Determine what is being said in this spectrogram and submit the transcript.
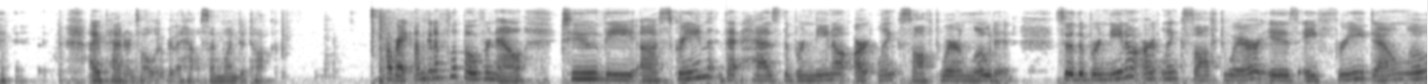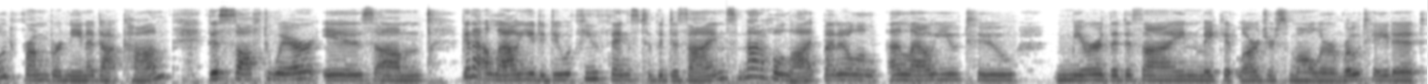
I have patterns all over the house. I'm one to talk. All right, I'm going to flip over now to the uh, screen that has the Bernina ArtLink software loaded. So the Bernina ArtLink software is a free download from Bernina.com. This software is um, going to allow you to do a few things to the designs, not a whole lot, but it'll allow you to mirror the design, make it larger, smaller, rotate it,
